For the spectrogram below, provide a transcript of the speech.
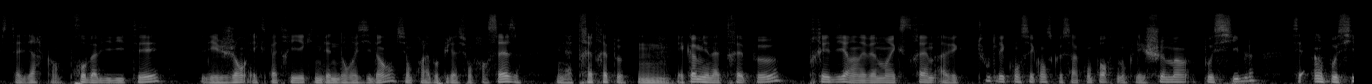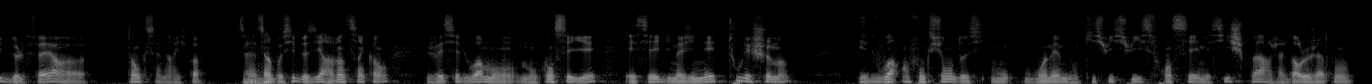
c'est-à-dire qu'en probabilité, les gens expatriés qui ne viennent non résidents, si on prend la population française, il y en a très très peu. Mm. Et comme il y en a très peu, prédire un événement extrême avec toutes les conséquences que ça comporte, donc les chemins possibles, c'est impossible de le faire euh, tant que ça n'arrive pas. Mhm. C'est impossible de se dire à 25 ans, je vais essayer de voir mon, mon conseiller, essayer d'imaginer tous les chemins et de voir en fonction de moi-même, donc qui suis suisse, français, mais si je pars, j'adore le Japon,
